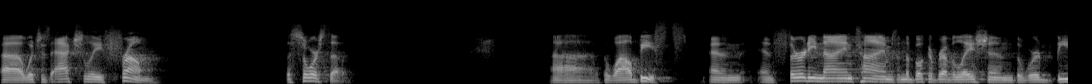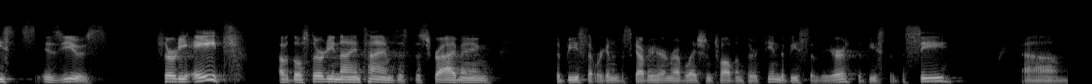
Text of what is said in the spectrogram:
uh, which is actually from, the source of, uh, the wild beasts. And, and 39 times in the book of Revelation, the word beasts is used. 38 of those 39 times is describing the beasts that we're going to discover here in Revelation 12 and 13 the beasts of the earth, the beasts of the sea, um,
